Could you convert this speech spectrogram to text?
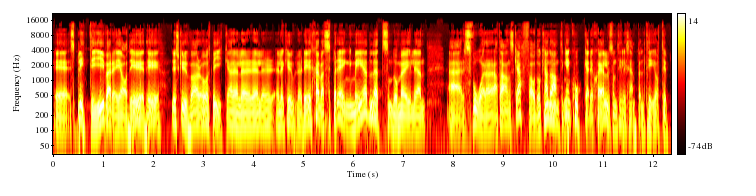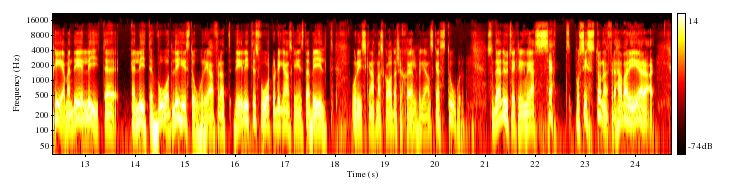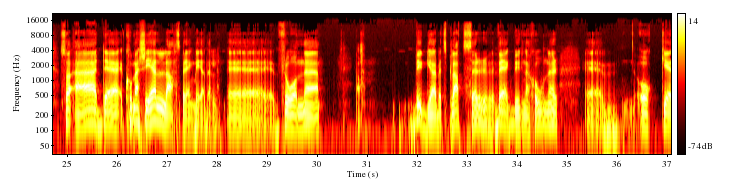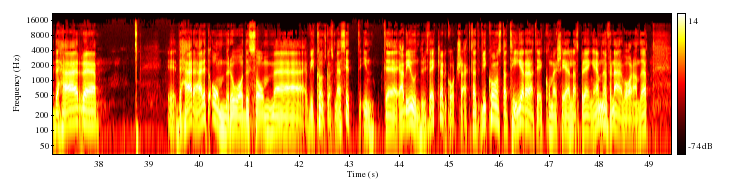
Eh, splittergivare, ja det är, det, är, det är skruvar och spikar eller, eller, eller kulor. Det är själva sprängmedlet som då möjligen är svårare att anskaffa och då kan du antingen koka det själv som till exempel TATP, men det är lite en lite vådlig historia för att det är lite svårt och det är ganska instabilt och risken att man skadar sig själv är ganska stor. Så den utveckling vi har sett på sistone, för det här varierar, så är det kommersiella sprängmedel eh, från eh, ja, byggarbetsplatser, vägbyggnationer eh, och det här eh, det här är ett område som eh, vi kunskapsmässigt inte, ja vi är underutvecklade kort sagt. Så att vi konstaterar att det är kommersiella sprängämnen för närvarande.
